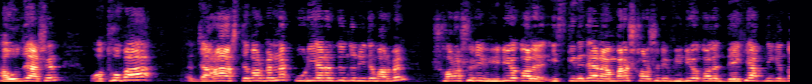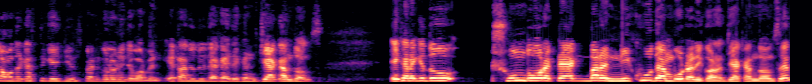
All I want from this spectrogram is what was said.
হাউজে আসেন, অথবা যারা আসতে পারবেন না, কুরিয়ারও কিন্তু নিতে পারবেন। সরাসরি ভিডিও কলে স্ক্রিনে দেওয়া নাম্বারে সরাসরি ভিডিও কলে দেখে আপনি কিন্তু আমাদের কাছ থেকে এই জিন্স প্যান্টগুলো নিতে পারবেন। এটা যদি দেখাই, দেখেন জ্যাক অ্যান্ড এখানে কিন্তু সুন্দর একটা একবারে নিখুঁত এম্বোডারি করা জ্যাক অ্যান্ড জন্সের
